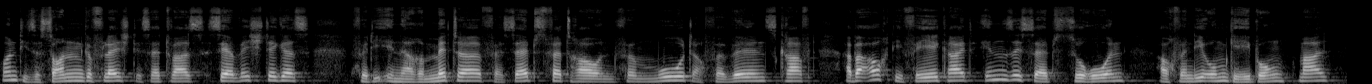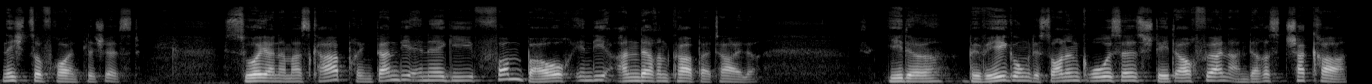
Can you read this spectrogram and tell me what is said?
und dieses Sonnengeflecht ist etwas sehr Wichtiges für die innere Mitte, für Selbstvertrauen, für Mut, auch für Willenskraft, aber auch die Fähigkeit, in sich selbst zu ruhen, auch wenn die Umgebung mal nicht so freundlich ist. Surya Namaskar bringt dann die Energie vom Bauch in die anderen Körperteile. Jede Bewegung des Sonnengrußes steht auch für ein anderes Chakra.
